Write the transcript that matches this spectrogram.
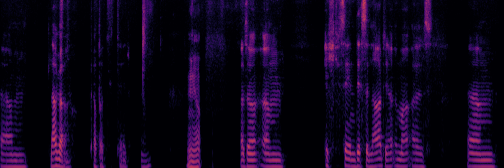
ähm, Lagerkapazität. Ja. ja. Also ähm, ich sehe ein Destillat ja immer als ähm,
